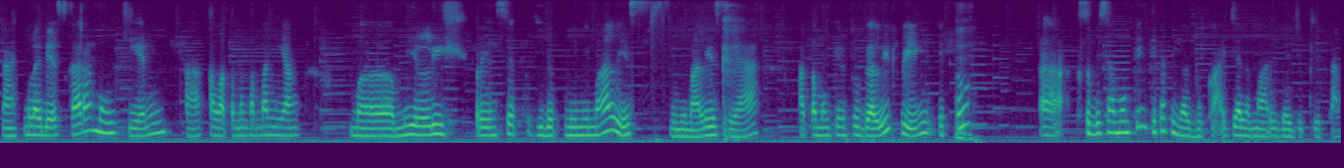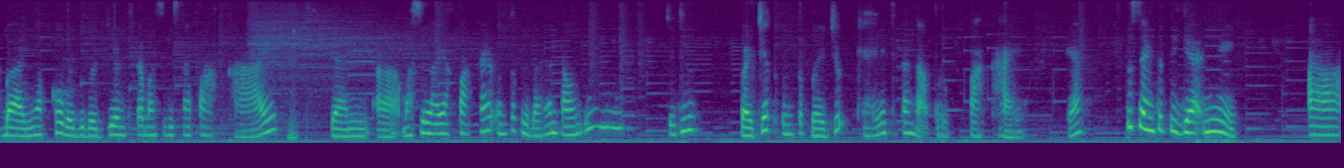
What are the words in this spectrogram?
Nah, mulai dari sekarang mungkin uh, kalau teman-teman yang memilih prinsip hidup minimalis, minimalis ya, atau mungkin frugal living itu uh, sebisa mungkin kita tinggal buka aja lemari baju kita. Banyak kok baju-baju yang kita masih bisa pakai dan uh, masih layak pakai untuk lebaran tahun ini. Jadi budget untuk baju kayaknya kita nggak perlu pakai ya. Terus yang ketiga nih uh,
